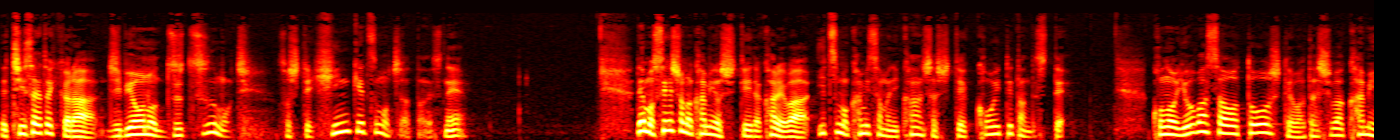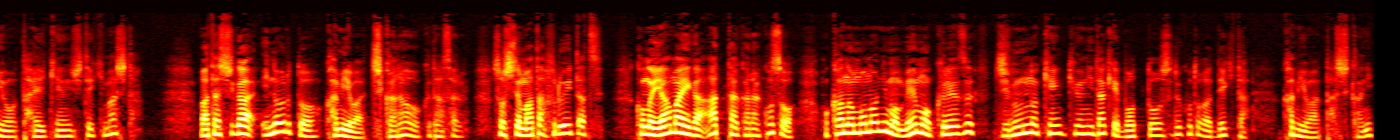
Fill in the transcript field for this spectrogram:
で小さい時から持病の頭痛持ちそして貧血持ちだったんですね。でも聖書の神を知っていた彼はいつも神様に感謝してこう言ってたんですって。この弱さを通して私は神を体験してきました。私が祈ると神は力をくださる。そしてまた奮い立つ。この病があったからこそ他のものにも目もくれず自分の研究にだけ没頭することができた。神は確かに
